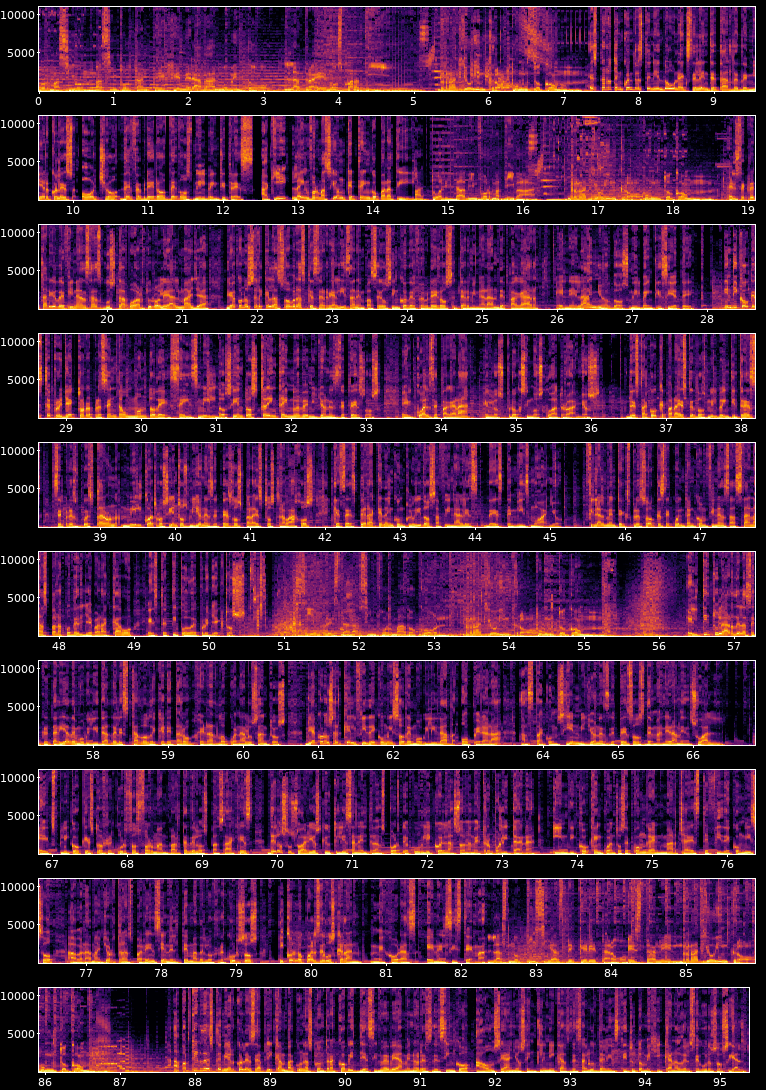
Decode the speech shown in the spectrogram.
información más importante generada al momento la traemos para ti. Radioincro.com Espero te encuentres teniendo una excelente tarde de miércoles 8 de febrero de 2023. Aquí la información que tengo para ti. Actualidad informativa. Radioincro.com El secretario de Finanzas, Gustavo Arturo Leal Maya, dio a conocer que las obras que se realizan en Paseo 5 de febrero se terminarán de pagar en el año 2027. Indicó que este proyecto representa un monto de 6.239 millones de pesos, el cual se pagará en los próximos cuatro años. Destacó que para este 2023 se presupuestaron 1.400 millones de pesos para estos trabajos que se espera queden concluidos a finales de este mismo año. Finalmente expresó que se cuentan con finanzas sanas para poder llevar a cabo este tipo de proyectos. Siempre estarás informado con radioincro.com. El titular de la Secretaría de Movilidad del Estado de Querétaro, Gerardo Cuanalo Santos, dio a conocer que el fideicomiso de movilidad operará hasta con 100 millones de pesos de manera mensual. Explicó que estos recursos forman parte de los pasajes de los usuarios que utilizan el transporte público en la zona metropolitana. Indicó que en cuanto se ponga en marcha este fideicomiso, habrá mayor transparencia en el tema de los recursos y con lo cual se buscarán mejoras en el sistema. Las noticias de Querétaro están en radioincro.com. A partir de este miércoles se aplican vacunas contra COVID-19 a menores de 5 a 11 años en clínicas de salud del Instituto Mexicano del Seguro Social.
